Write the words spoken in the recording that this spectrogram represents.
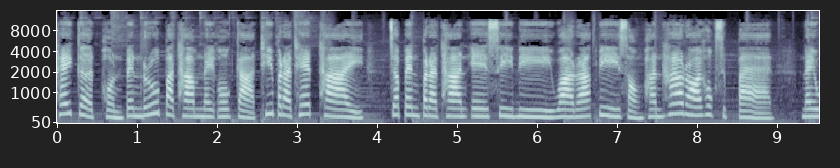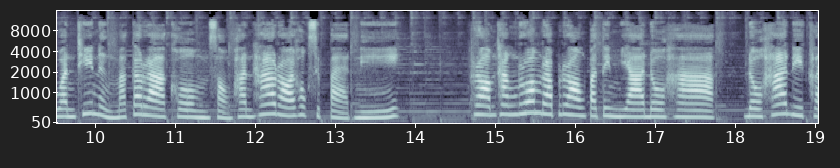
ให้เกิดผลเป็นรูปธรรมในโอกาสที่ประเทศไทย จะเป็นประธาน ACD วาระปี 2568 ในวันที่ 1 มกราคม 2568 นี้ พร้อมทั้งร่วมรับรองปฏิญญาโดฮา โดฮาดีแคล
